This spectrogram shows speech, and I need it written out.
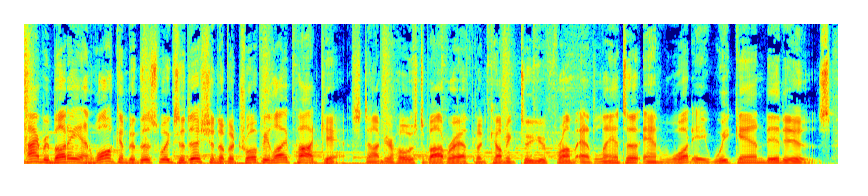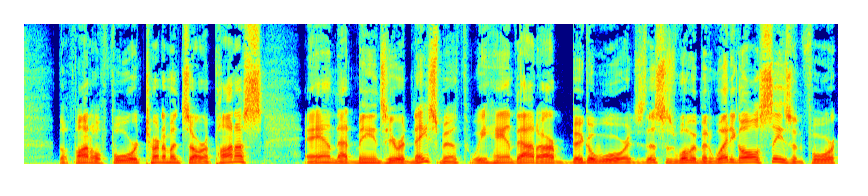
Hi, everybody, and welcome to this week's edition of a Trophy Life podcast. I'm your host, Bob Rathbun, coming to you from Atlanta, and what a weekend it is. The Final Four tournaments are upon us, and that means here at Naismith, we hand out our big awards. This is what we've been waiting all season for.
